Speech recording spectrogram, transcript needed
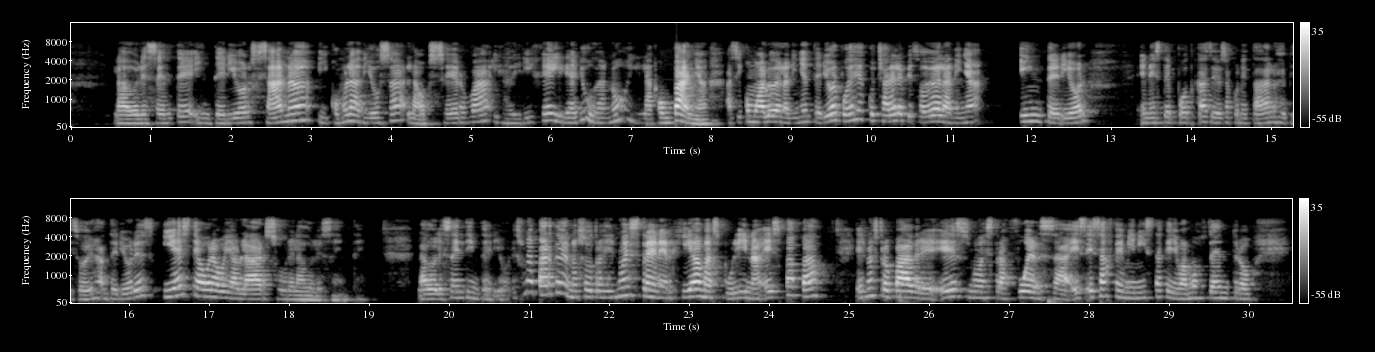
la adolescente interior sana y cómo la diosa la observa y la dirige y le ayuda, ¿no? Y la acompaña. Así como hablo de la niña interior, puedes escuchar el episodio de la niña interior en este podcast de Diosa Conectada en los episodios anteriores. Y este ahora voy a hablar sobre la adolescente. La adolescente interior. Es una parte de nosotros, es nuestra energía masculina, es papá es nuestro padre, es nuestra fuerza, es esa feminista que llevamos dentro,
